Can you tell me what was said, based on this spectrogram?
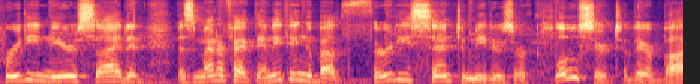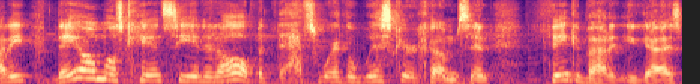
pretty nearsighted. As a matter of fact, anything about 30 centimeters or closer to their body, they almost can't see it at all, but that's where the whisker comes in. Think about it, you guys.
